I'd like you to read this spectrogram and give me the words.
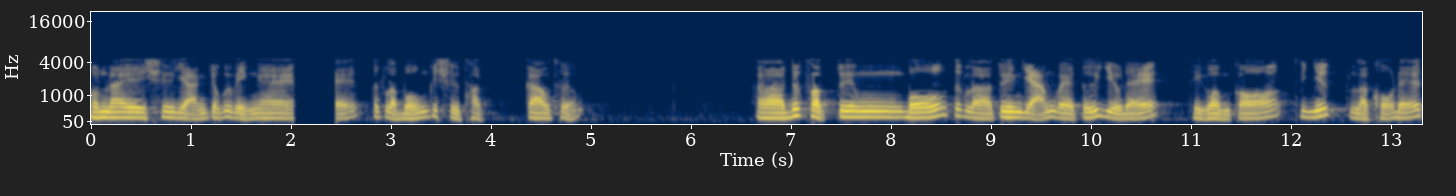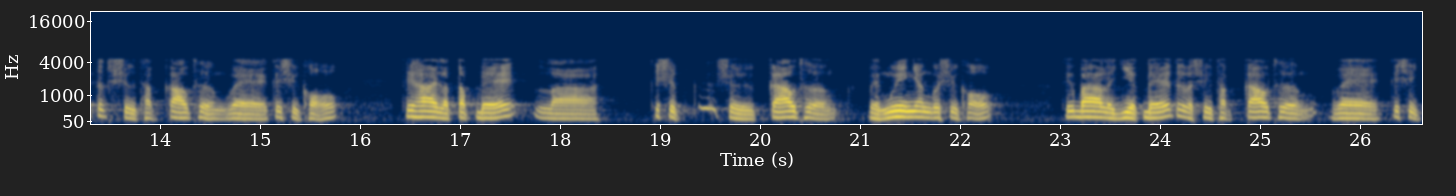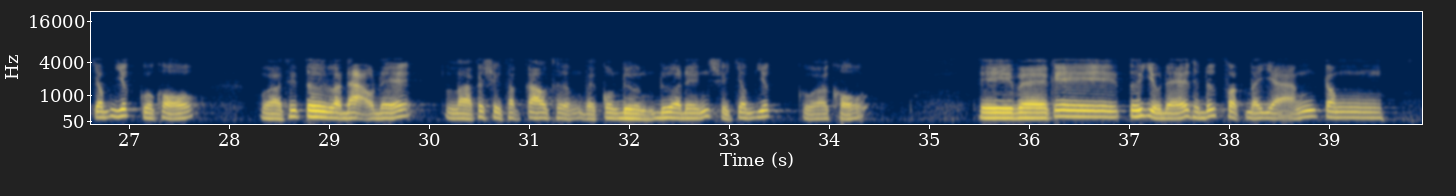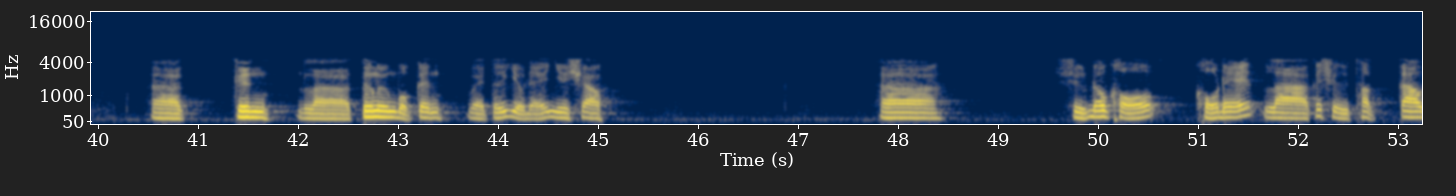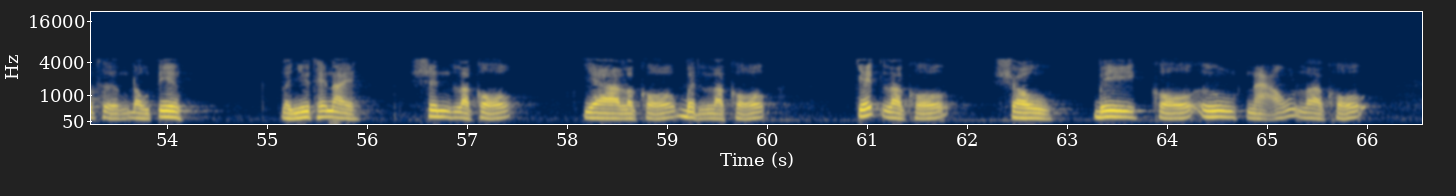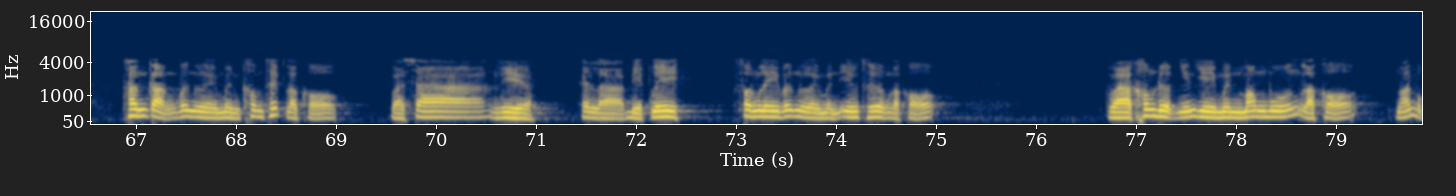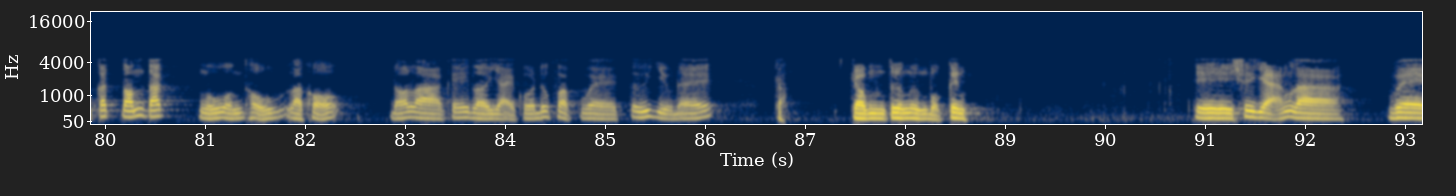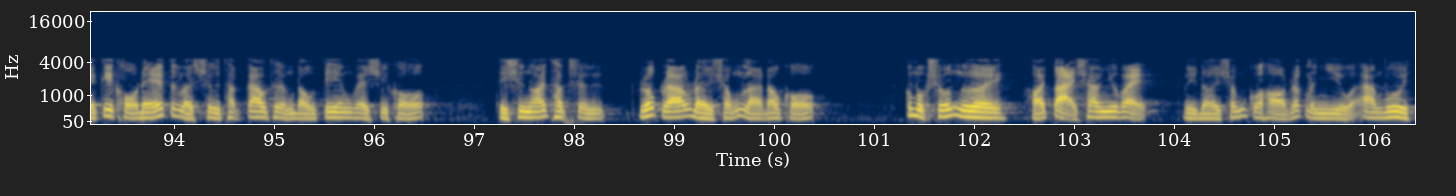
Hôm nay sư giảng cho quý vị nghe tức là bốn cái sự thật cao thượng. À, Đức Phật tuyên bố tức là tuyên giảng về tứ diệu đế thì gồm có thứ nhất là khổ đế tức sự thật cao thượng về cái sự khổ. Thứ hai là tập đế là cái sự sự cao thượng về nguyên nhân của sự khổ. Thứ ba là diệt đế tức là sự thật cao thượng về cái sự chấm dứt của khổ. Và thứ tư là đạo đế là cái sự thật cao thượng về con đường đưa đến sự chấm dứt của khổ. Thì về cái tứ diệu đế thì đức phật đã giảng trong à, kinh là tương ương bộ kinh về tứ diệu đế như sau. À, sự đau khổ khổ đế là cái sự thật cao thượng đầu tiên là như thế này. Sinh là khổ già là khổ, bệnh là khổ, chết là khổ, sầu, bi, khổ, ưu, não là khổ. Thân cận với người mình không thích là khổ. Và xa lìa hay là biệt ly, phân ly với người mình yêu thương là khổ. Và không được những gì mình mong muốn là khổ. Nói một cách tóm tắt, ngũ uẩn thủ là khổ. Đó là cái lời dạy của đức phật về tứ diệu đế trong tương ưng bộ kinh. Thì sư giảng là về cái khổ đế, tức là sự thật cao thượng đầu tiên về sự khổ. Thì sư nói thật sự, rốt ráo đời sống là đau khổ. Có một số người hỏi tại sao như vậy? Vì đời sống của họ rất là nhiều an vui,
